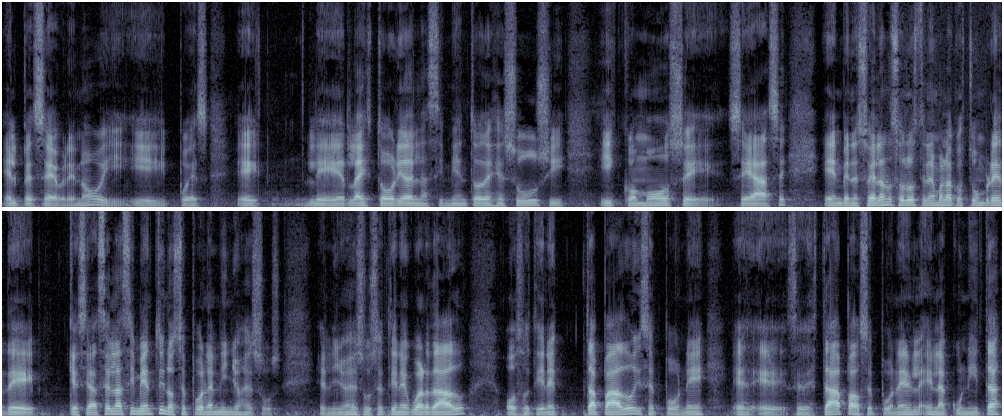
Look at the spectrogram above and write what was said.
el pesebre, ¿no? Y, pues leer la historia del nacimiento de Jesús y, y cómo se, se hace. En Venezuela nosotros tenemos la costumbre de que se hace el nacimiento y no se pone el niño Jesús. El niño Jesús se tiene guardado o se tiene tapado y se pone, eh, eh, se destapa o se pone en la, en cunita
